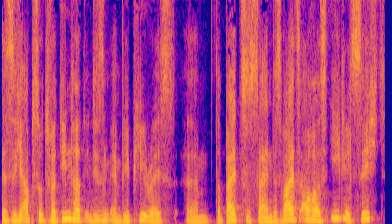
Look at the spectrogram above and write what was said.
es sich absolut verdient hat, in diesem MVP-Race ähm, dabei zu sein. Das war jetzt auch aus Eagles Sicht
